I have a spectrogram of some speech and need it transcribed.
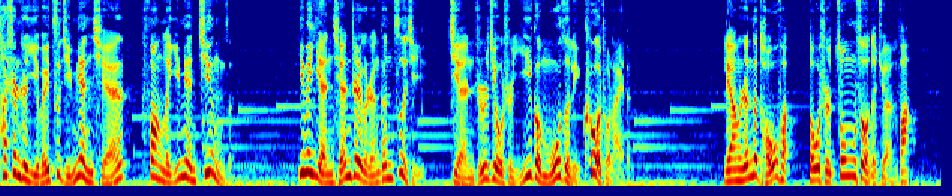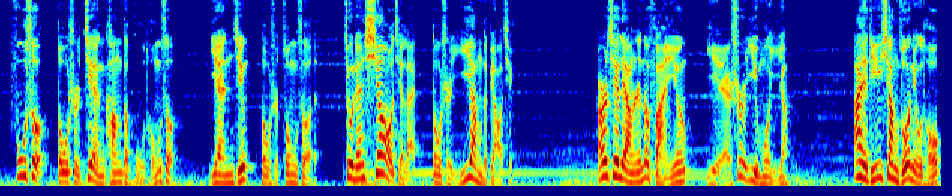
他甚至以为自己面前放了一面镜子，因为眼前这个人跟自己简直就是一个模子里刻出来的。两人的头发都是棕色的卷发。肤色都是健康的古铜色，眼睛都是棕色的，就连笑起来都是一样的表情，而且两人的反应也是一模一样。艾迪向左扭头，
